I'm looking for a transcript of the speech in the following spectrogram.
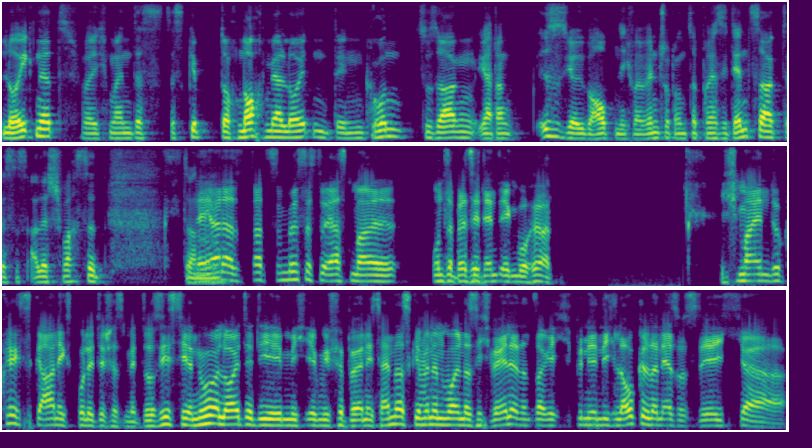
leugnet? Weil ich meine, das, das gibt doch noch mehr Leuten den Grund zu sagen, ja, dann ist es ja überhaupt nicht, weil wenn schon unser Präsident sagt, das ist alles Schwachsinn, dann. Naja, das, dazu müsstest du erstmal unser Präsident irgendwo hören. Ich meine, du kriegst gar nichts Politisches mit. Du siehst hier nur Leute, die mich irgendwie für Bernie Sanders gewinnen wollen, dass ich wähle. Dann sage ich, ich bin hier nicht local. Dann er so, sicher.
